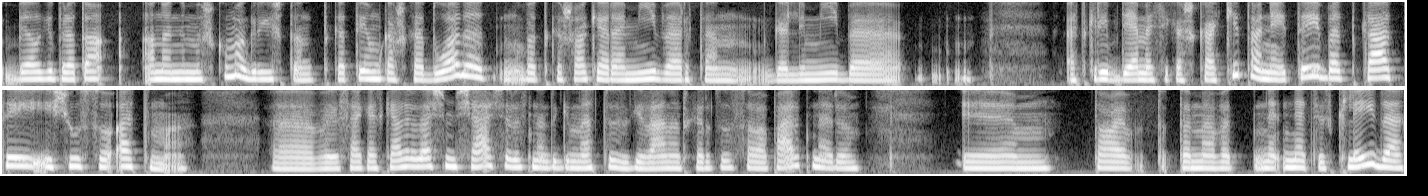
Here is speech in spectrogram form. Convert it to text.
vėlgi prie to anonimiškumo grįžtant, kad tai jums kažką duoda, vat kažkokią ramybę ar ten galimybę atkreipdėmėsi kažką kito, nei tai, bet ką tai iš jūsų atima. E, va, jūs sakėt, 46 netgi metus gyvenat kartu su savo partneriu, to, tame vat, ne, neatsiskleidė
